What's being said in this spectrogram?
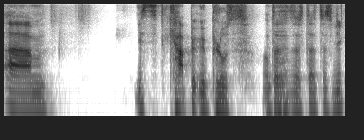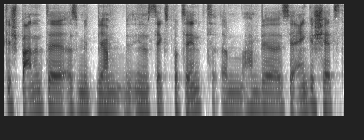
ähm, ist KPÖ Plus. Und das ist das, das, das wirklich Spannende. Also mit, wir haben in 6 Prozent ähm, haben wir sie eingeschätzt.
